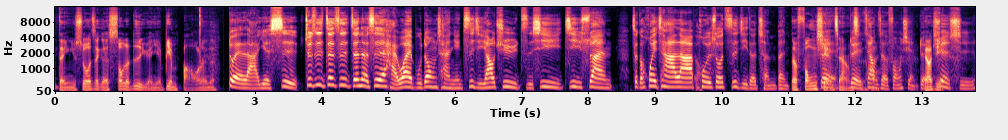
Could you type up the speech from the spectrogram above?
等于说这个收的日元也变薄了呢？嗯、对啦，也是，就是这是真的是海外不动产，你自己要去仔细计算这个汇差啦，或者说自己的成本的风险这样子，对，这样子的风险，对，了解，确实。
